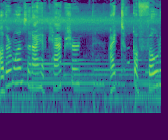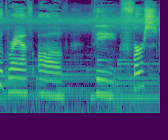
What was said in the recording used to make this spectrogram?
other ones that I have captured, I took a photograph of the first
